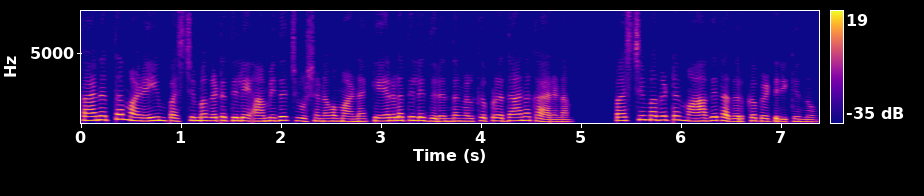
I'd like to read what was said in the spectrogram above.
കനത്ത മഴയും പശ്ചിമഘട്ടത്തിലെ അമിത ചൂഷണവുമാണ് കേരളത്തിലെ ദുരന്തങ്ങൾക്ക് പ്രധാന കാരണം. പശ്ചിമഘട്ടം ആകെ തകർക്കപ്പെട്ടിരിക്കുന്നു.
